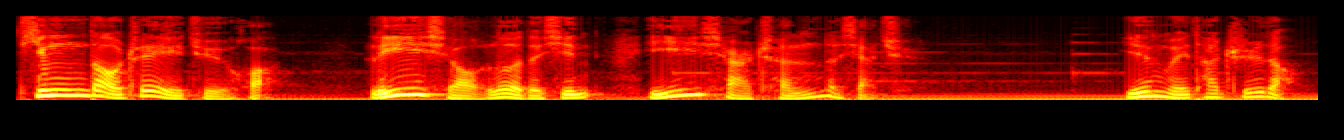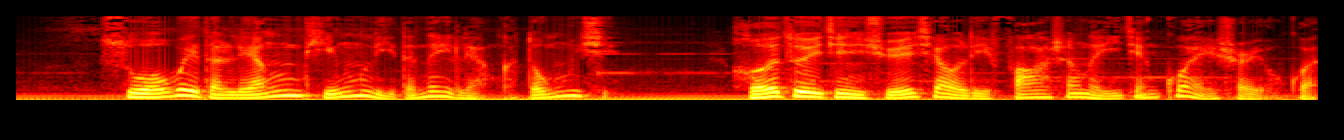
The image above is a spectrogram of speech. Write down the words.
听到这句话，李小乐的心一下沉了下去，因为他知道，所谓的凉亭里的那两个东西，和最近学校里发生的一件怪事有关。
